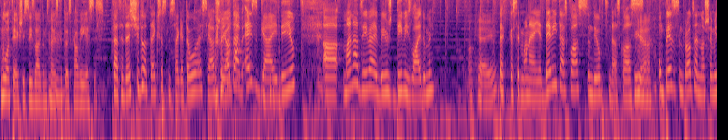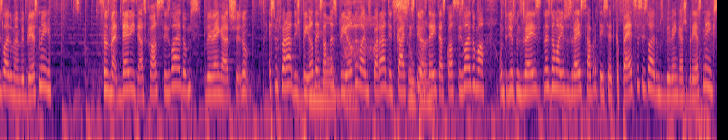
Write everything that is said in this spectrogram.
notiek šis izlaidums, nevis ka tu esi kā viesis. Tātad es šo tekstu esmu sagatavojis, jā, šo jautājumu es gaidīju. Uh, manā dzīvē ir bijuši divi izlaidumi. Okay. Te, kas ir manējie 9. klases un 12. klases. Jā. Un 50% no šiem izlaidumiem bija briesmīgi. Tas nozīmē, 9. klases izlaidums bija vienkārši. Nu, Es jums parādīšu bildi, es Nu. atnesu bildi, lai jums parādītu, kā es Super. iztījos 9. klases izlaidumā. Un tad jūs uzreiz, nu, es domāju, jūs uzreiz sapratīsiet, kāpēc tas izlaidums bija vienkārši briesmīgs.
